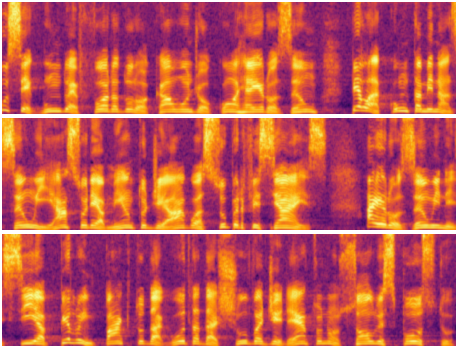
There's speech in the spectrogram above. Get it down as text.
O segundo é fora do local onde ocorre a erosão pela contaminação e assoreamento de águas superficiais. A erosão inicia pelo impacto da gota da chuva direto no solo exposto.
